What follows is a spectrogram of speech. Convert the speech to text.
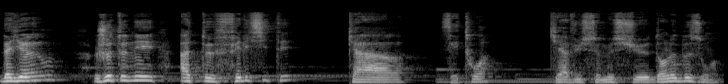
D'ailleurs, je tenais à te féliciter, car c'est toi qui as vu ce monsieur dans le besoin,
